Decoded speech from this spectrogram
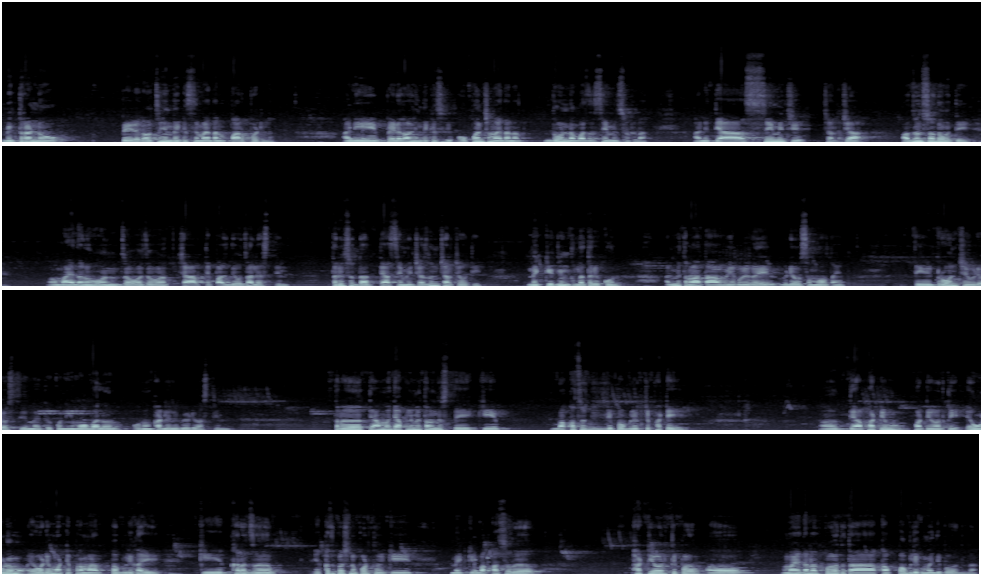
मित्रांनो पेडगावचं हिंदकेसरी मैदान पार पडलं. आणि पेडगाव हिंदकेसरी ओपनच्या मैदानात दोन डबाचा सेमी सुटला. आणि त्या सेमीची चर्चा अजून सुद्धा होते. मैदान होऊन जवळजवळ चार ते पाच दिवस झाले असतील तरीसुद्धा त्या सेमीची अजून चर्चा होती. नक्की जिंकलं तरी कोण? आणि मित्रांनो आता वेगवेगळे व्हिडिओ समोर आहेत. ते ड्रोनचे व्हिडिओ असतील नाहीतर कोणी मोबाईलवर वरून काढलेले व्हिडिओ असतील. तर त्यामध्ये आपल्या मित्रांना दिसते की बाकाचं जी पब्लिकचे फाटे त्या फाटी फाटीवरती एवढं मो- एवढे मोठ्या प्रमाणात पब्लिक आहे की खरंच एकच प्रश्न पडतो की नक्की बाकासूर फाटीवरती प मैदानात पळत होता का पब्लिकमध्ये पळत होता?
